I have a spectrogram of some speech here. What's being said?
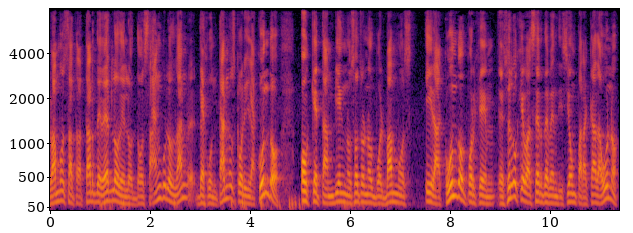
vamos a tratar de verlo de los dos ángulos, de juntarnos con iracundo o que también nosotros nos volvamos iracundos, porque eso es lo que va a ser de bendición para cada uno.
